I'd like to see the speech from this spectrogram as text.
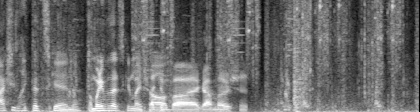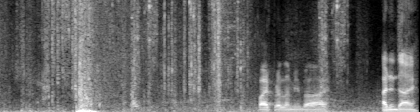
I actually like that skin. I'm waiting for that skin in my I shop. can buy. I got motion. Viper, let me buy. I didn't die.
